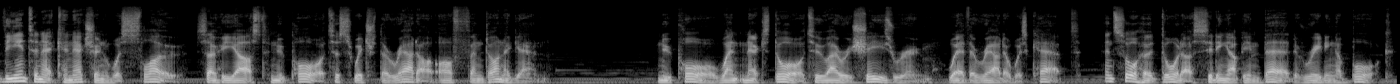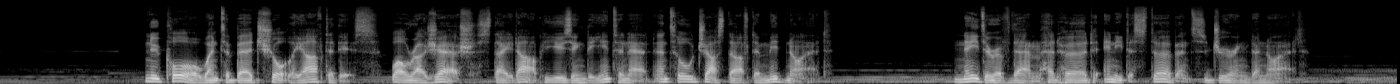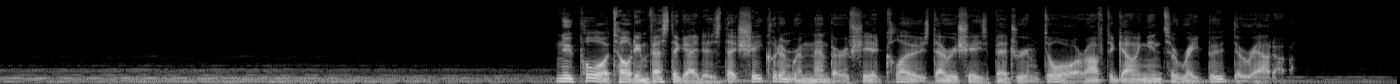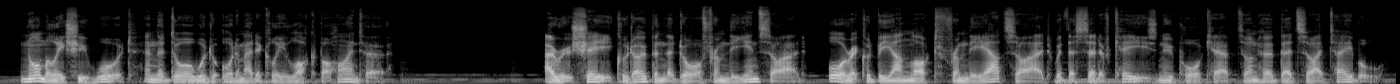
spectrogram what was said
The internet connection was slow, so he asked Nupur to switch the router off and on again. Nupur went next door to Aarushi's room, where the router was kept, and saw her daughter sitting up in bed reading a book. Nupur went to bed shortly after this, while Rajesh stayed up using the internet until just after midnight. Neither of them had heard any disturbance during the night. Nupur told investigators that she couldn't remember if she had closed Aarushi's bedroom door after going in to reboot the router. Normally she would, and the door would automatically lock behind her. Aarushi could open the door from the inside, or it could be unlocked from the outside with a set of keys Nupur kept on her bedside table.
